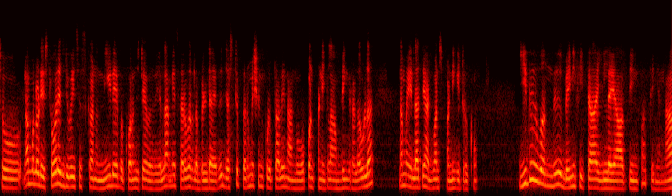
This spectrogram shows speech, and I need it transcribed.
ஸோ நம்மளுடைய ஸ்டோரேஜ் டிவைசஸ்க்கான நீடே இப்போ குறைஞ்சிட்டே வருது. எல்லாமே சர்வரில் பில்ட் ஆயிடுது. ஜஸ்ட் பெர்மிஷன் கொடுத்தாலே நாங்கள் ஓப்பன் பண்ணிக்கலாம் அப்படிங்கிற அளவில் நம்ம எல்லாத்தையும் அட்வான்ஸ் பண்ணிக்கிட்டு இருக்கோம். இது வந்து பெனிஃபிட்டா இல்லையா அப்படின்னு பார்த்தீங்கன்னா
